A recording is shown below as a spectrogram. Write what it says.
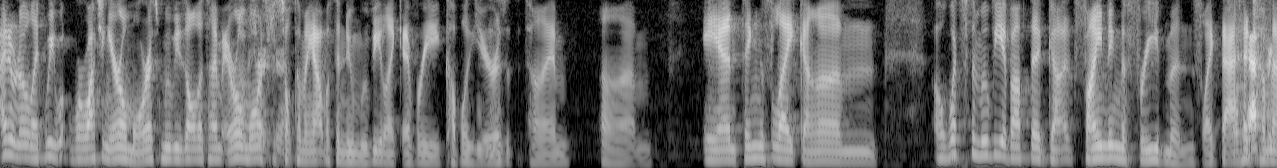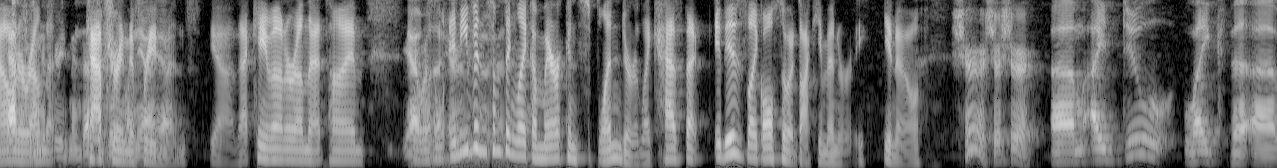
I don't know, like we were watching Errol Morris movies all the time. Errol Oh, sure, Morris was sure. still coming out with a new movie like every couple Mhm. years at the time. Um, and things like um oh, what's the movie about the guy finding the Friedmans? Like that Oh, had come out around the that. Friedmans. That's a great Capturing the one. Yeah, yeah. Friedmans. Yeah, that came out around that time. Yeah, There was, with a- a and even something guy, like yeah. American Splendor, like has that. It is like also a documentary. You know. Sure, sure, sure. Um, I do like the uh,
